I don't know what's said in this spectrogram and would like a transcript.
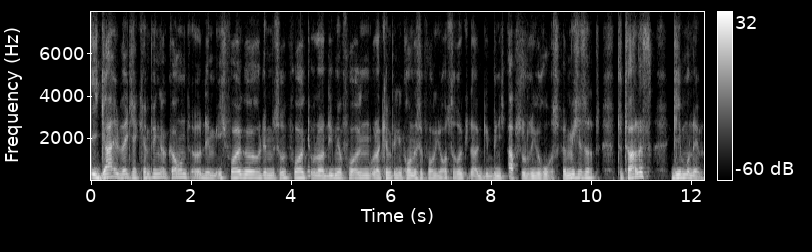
egal welcher Camping-Account, äh, dem ich folge, dem mir zurückfolgt oder die mir folgen oder Camping-Account, das folge ich auch zurück, da bin ich absolut rigoros. Für mich ist das totales Geben und Nehmen.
